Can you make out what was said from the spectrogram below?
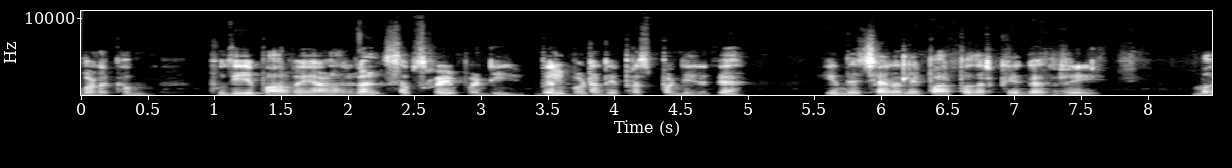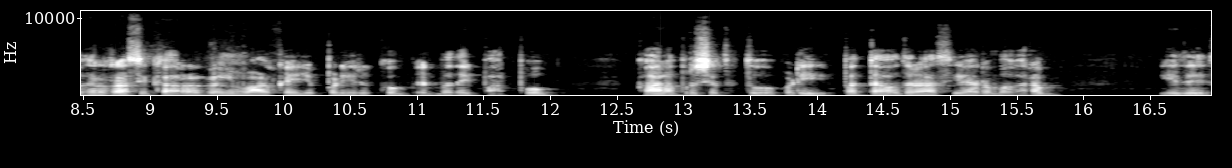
வணக்கம். புதிய பார்வையாளர்கள் சப்ஸ்கிரைப் பண்ணி பெல் பட்டனை ப்ரெஸ் பண்ணிடுங்க இந்த சேனலை பார்ப்பதற்கு நன்றி. மகர ராசிக்காரர்களின் வாழ்க்கை எப்படி இருக்கும் என்பதை பார்ப்போம். காலபுருஷ தத்துவப்படி பத்தாவது ராசியான மகரம். இது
